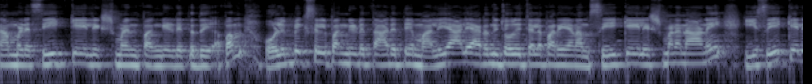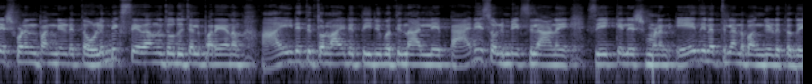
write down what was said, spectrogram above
നമ്മുടെ സി കെ ലക്ഷ്മണൻ പങ്കെടുത്തത്. അപ്പം ഒളിമ്പിക്സിൽ പങ്കെടുത്ത ആദ്യത്തെ മലയാളി ആരെന്ന് ചോദിച്ചാൽ പറയണം സി കെ ലക്ഷ്മണനാണ്. ഈ സി കെ ലക്ഷ്മണൻ പങ്കെടുത്ത ഒളിമ്പിക്സ് ഏതാണെന്ന് ചോദിച്ചാൽ പറയണം. ആയിരത്തി തൊള്ളായിരത്തി ഇരുപത്തിനാലിലെ പാരീസ് ഒളിമ്പിക്സിലാണ് സി കെ ലക്ഷ്മണൻ ഏത് ദിനത്തിലാണ് പങ്കെടുത്തത്?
